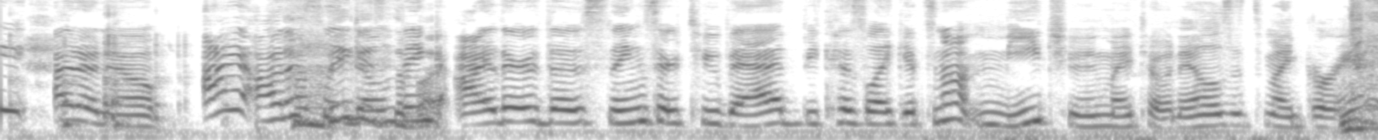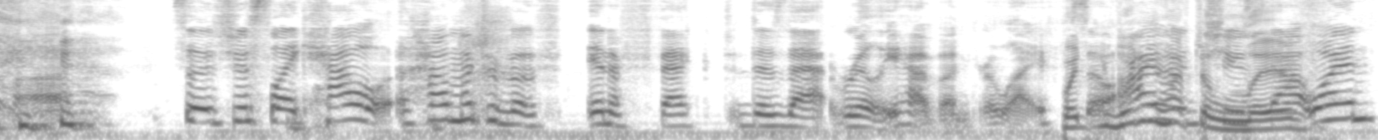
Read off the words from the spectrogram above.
I I don't know. I honestly don't think butt? either of those things are too bad because like it's not me chewing my toenails, it's my grandpa. so it's just like how how much of a, an effect does that really have on your life? But so wouldn't I you would have to choose live? that one.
